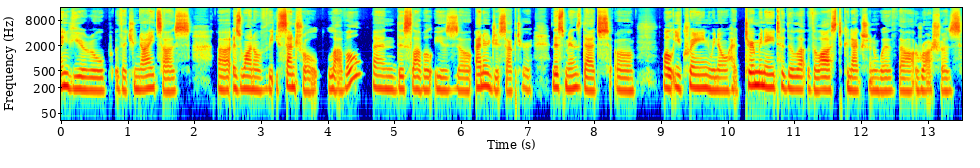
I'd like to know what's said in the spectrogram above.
and Europe that unites us uh, as one of the essential level, and this level is uh, energy sector. This means that uh, well, Ukraine, we know, had terminated the, the last connection with uh, Russia's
